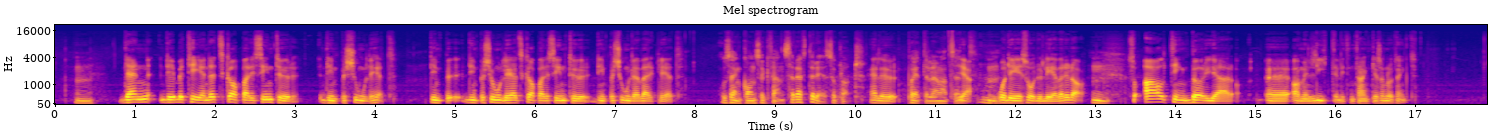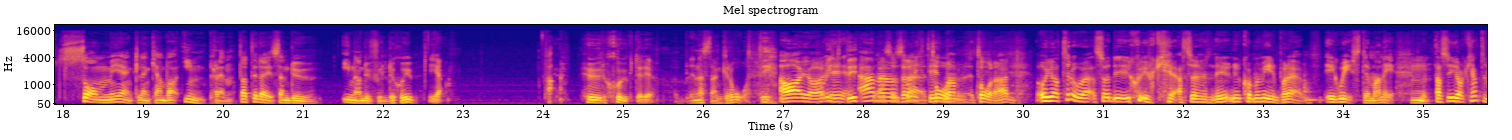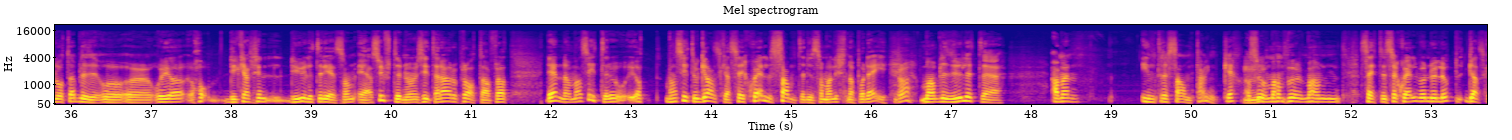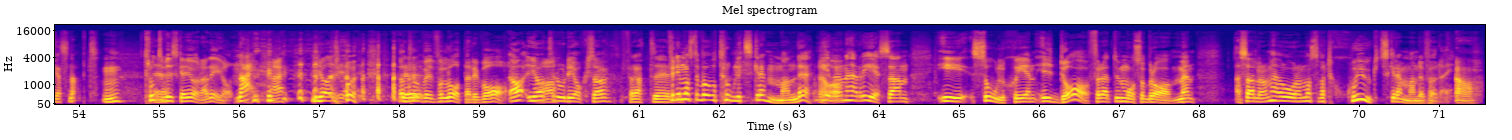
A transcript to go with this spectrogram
Den, det beteendet skapar i sin tur din personlighet. Din, din personlighet skapar i sin tur din personliga verklighet. Och sen konsekvenser efter det såklart. Eller hur? På ett eller annat sätt. Ja, och det är så du lever idag. Så allting börjar eh, av en liten, liten tanke som du har tänkt. Som egentligen kan vara inpräntat i dig sen du, innan du fyllde sju. Ja. Fan, Hur sjukt är det? jag blir nästan gråtig. Ja, ja, På eh, riktigt. ja, men alltså på sådär, riktigt, tår, man- tårad. Och jag tror alltså det är sjukt, alltså nu, nu kommer vi in på det här, egoisten man är. Alltså jag kan inte låta bli och, och- och jag, det är kanske, det är ju lite det som är syftet när vi sitter här och pratar för att det enda man sitter och, jag, man sitter och granskar sig själv samtidigt som man lyssnar på dig. Bra. Man blir ju lite, ja men intressant tanke. Alltså man, man sätter sig själv under lupp ganska snabbt. Tror inte vi ska göra det jag. Nej, Nej. jag, Jag tror vi får låta det vara. ja, jag tror det också. För att eh, För det måste vara otroligt skrämmande. Hela den här resan i solsken idag för att du mår så bra. Men alltså alla de här åren måste varit sjukt skrämmande för dig. Ja,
